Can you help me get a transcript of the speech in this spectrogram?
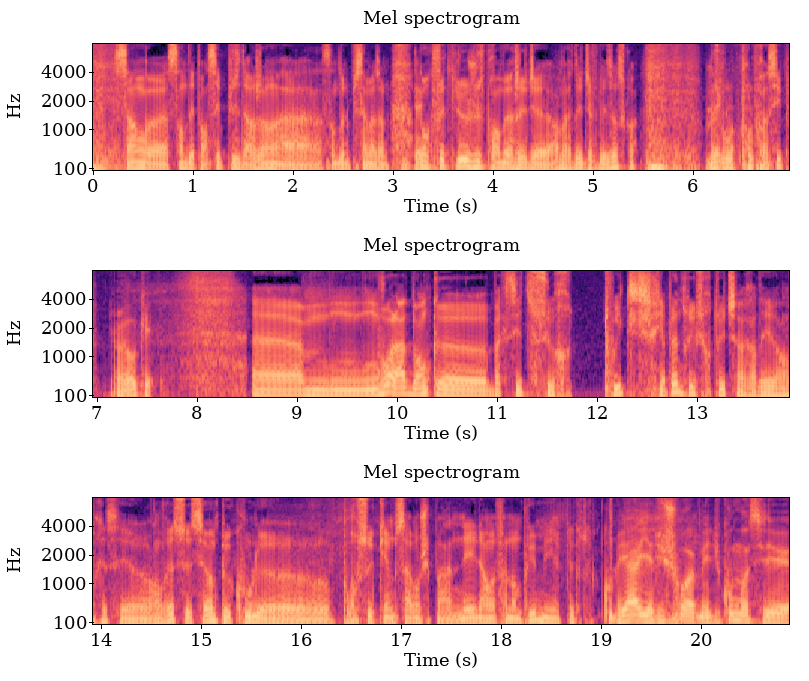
sans, euh, sans dépenser plus d'argent, à- sans donner plus à Amazon. Donc faites-le juste pour emmerder, Je- emmerder Jeff Bezos, quoi. Juste pour, pour le principe. Ouais. Ok. Euh, voilà, donc euh, Backseat sur Twitch. Il y a plein de trucs sur Twitch à regarder. En vrai, c'est euh, en vrai, c'est un peu cool euh, pour ceux qui aiment ça. Moi, je suis pas un énorme fan non plus, mais il y a quelques trucs cool. Il y, a, il y a du choix, mais du coup, moi, c'est.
